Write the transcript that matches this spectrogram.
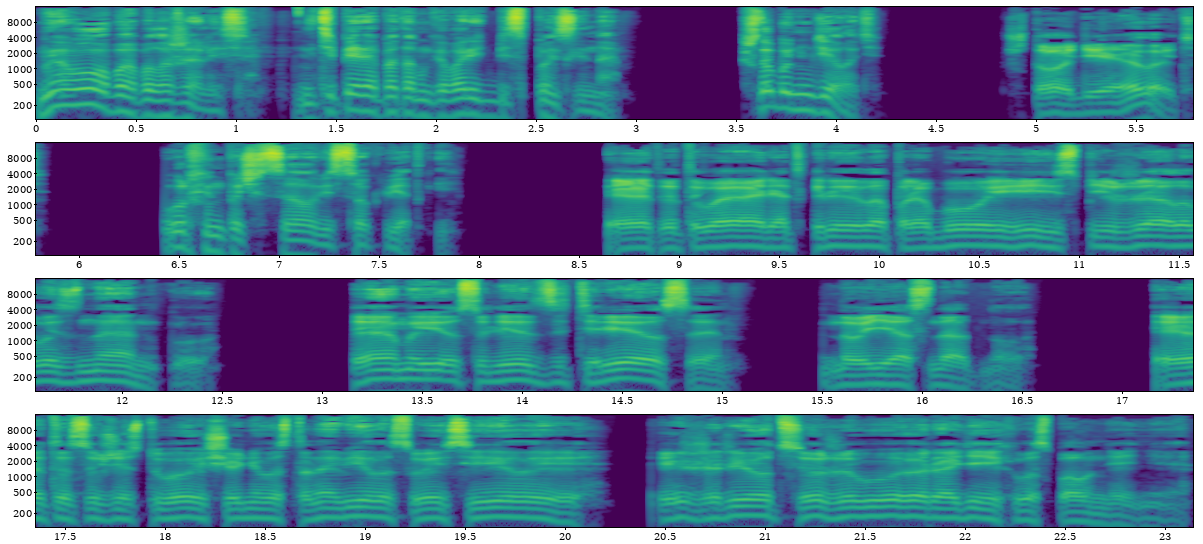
«Мы оба облажались, и теперь об этом говорить бессмысленно. Что будем делать?» «Что делать?» Урфин почесал висок веткой. «Эта тварь открыла пробой и сбежала в изнанку. Там ее след затерялся, но ясно одно. Это существо еще не восстановило свои силы и жрет все живое ради их восполнения».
